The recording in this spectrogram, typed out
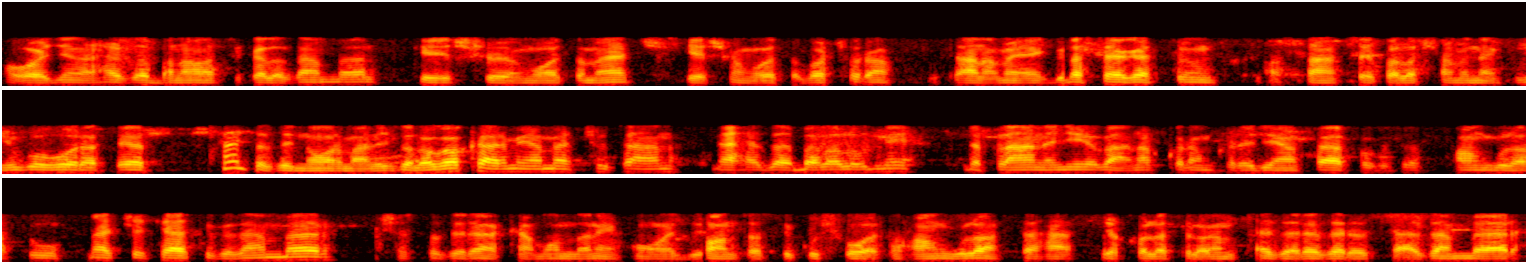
hogy nehezebben alszik el az ember. Késő volt a meccs, későn volt a vacsora, utána még beszélgettünk, aztán szépen lassan mindenki nyugovóra tért. Hát ez egy normális dolog, akármilyen meccs után nehezebb elaludni, de pláne nyilván akkor, amikor egy ilyen felfogatott hangulatú meccset játszik az ember, és ezt azért el kell mondani, hogy fantasztikus volt a hangulat, tehát gyakorlatilag 1000-1500 ember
